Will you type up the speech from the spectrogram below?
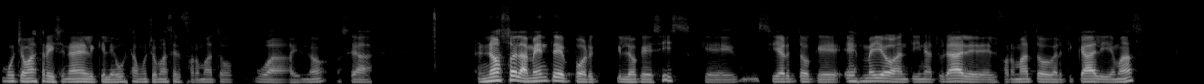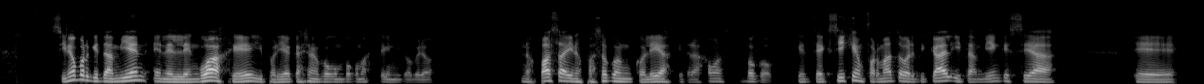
mucho más tradicional, el que le gusta mucho más el formato wide, ¿no? O sea, no solamente por lo que decís, que cierto que es medio antinatural el, formato vertical y demás, sino porque también en el lenguaje, y por ahí acá ya me pongo un poco más técnico, pero nos pasa y nos pasó con colegas que trabajamos hace poco, que te exigen formato vertical y también que sea eh,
